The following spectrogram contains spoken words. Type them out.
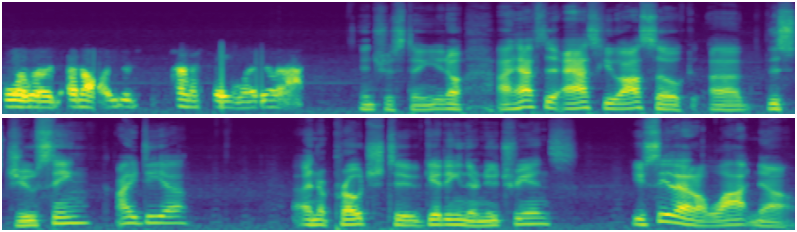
forward at all. You're just kind of staying where you're at. Interesting. You know, I have to ask you also uh, this juicing idea, an approach to getting their nutrients. You see that a lot now,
